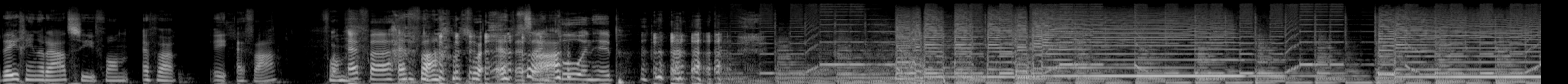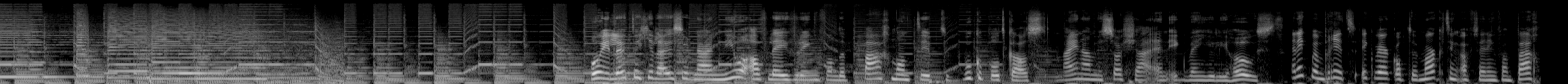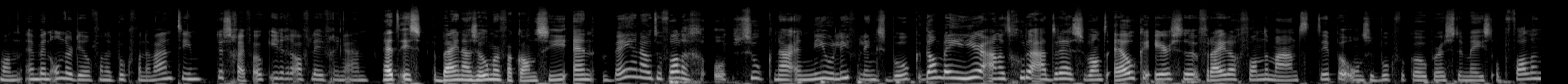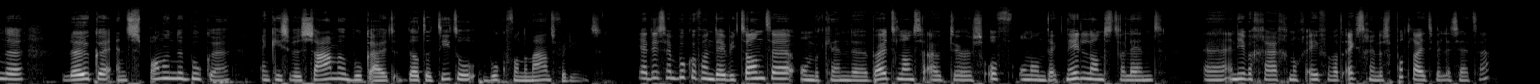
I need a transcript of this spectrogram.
Regeneratie van Eva. eh, Eva. Van Effa. Eva. Voor We zijn Eva. cool en hip. Hoi, leuk dat je luistert naar een nieuwe aflevering van de Paagman Tipt boekenpodcast. Mijn naam is Sascha en ik ben jullie host. En ik ben Brit. Ik werk op de marketingafdeling van Paagman en ben onderdeel van het Boek van de Maand team. Dus schrijf ook iedere aflevering aan. Het is bijna zomervakantie en ben je nou toevallig op zoek naar een nieuw lievelingsboek, dan ben je hier aan het goede adres, want elke eerste vrijdag van de maand tippen onze boekverkopers de meest opvallende, leuke en spannende boeken en kiezen we samen een boek uit dat de titel Boek van de Maand verdient. Ja, dit zijn boeken van debutanten, onbekende buitenlandse auteurs of onontdekt Nederlands talent. eh, en die we graag nog even wat extra in de spotlight willen zetten.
